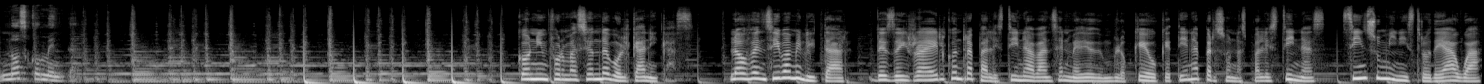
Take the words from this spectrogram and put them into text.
nos comenta. Con información de Volcánicas. La ofensiva militar desde Israel contra Palestina avanza en medio de un bloqueo que tiene a personas palestinas sin suministro de agua,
